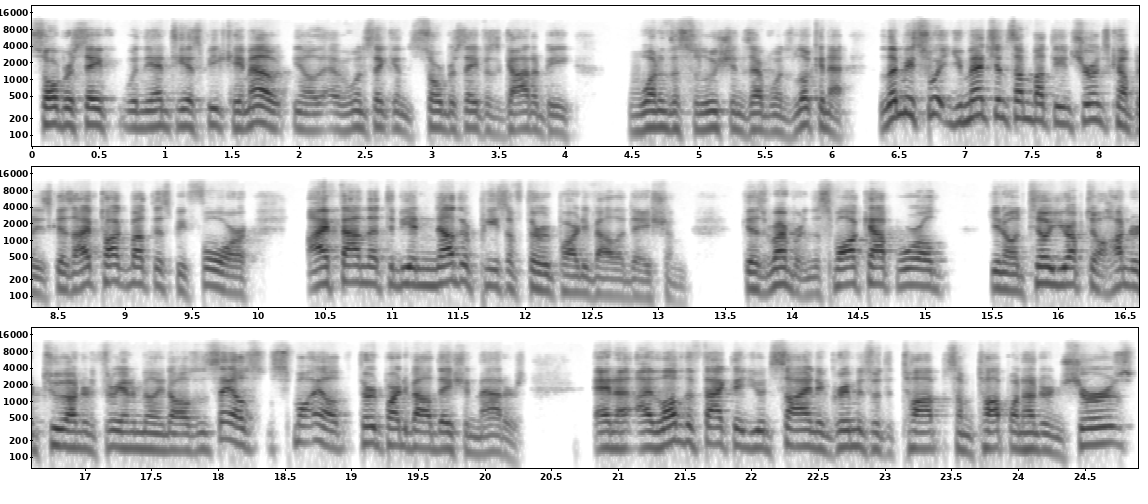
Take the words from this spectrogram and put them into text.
sober safe. When the NTSB came out, you know, everyone's thinking sober safe has got to be one of the solutions everyone's looking at. Let me switch. You mentioned something about the insurance companies because I've talked about this before. I found that to be another piece of third party validation. Because remember, in the small cap world, you know, until you're up to 100, 200, 300 million dollars in sales, small you know, third party validation matters. And I, I love the fact that you had signed agreements with the top, some top 100 insurers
